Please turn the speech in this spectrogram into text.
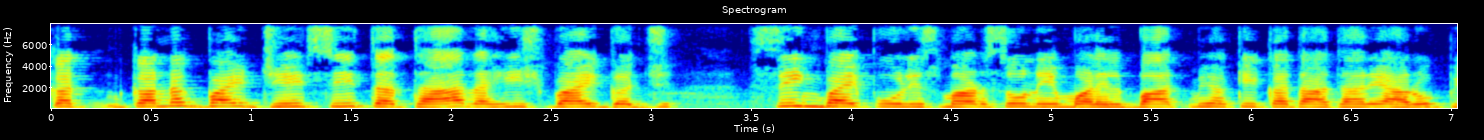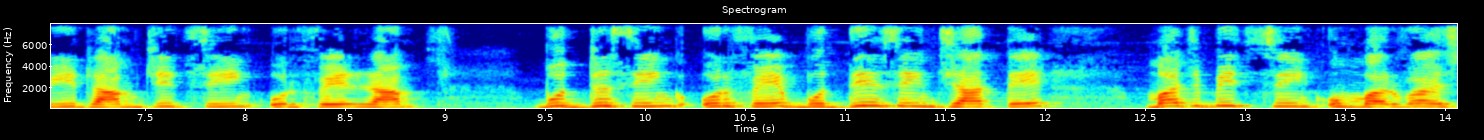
કનકભાઈ જેઠસિંહ તથા રહીશભાઈ ગજસિંહભાઈ પોલીસ માણસોને મળેલ બાતમી હકીકત આધારે આરોપી રામજીતસિંહ ઉર્ફે રામ બુદ્ધસિંહ ઉર્ફે બુદ્ધિસિંહ જાતે મજબીતસિંહ ઉંમર વર્ષ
